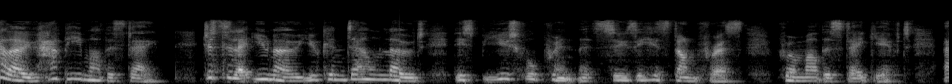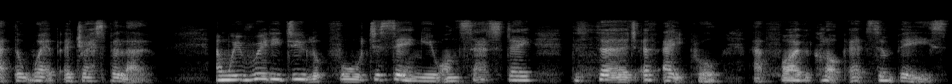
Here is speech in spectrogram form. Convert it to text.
Hello, happy Mother's Day. Just to let you know, you can download this beautiful print that Susie has done for us for a Mother's Day gift at the web address below. And we really do look forward to seeing you on Saturday, the 3rd of April at 5 o'clock at St. Bees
